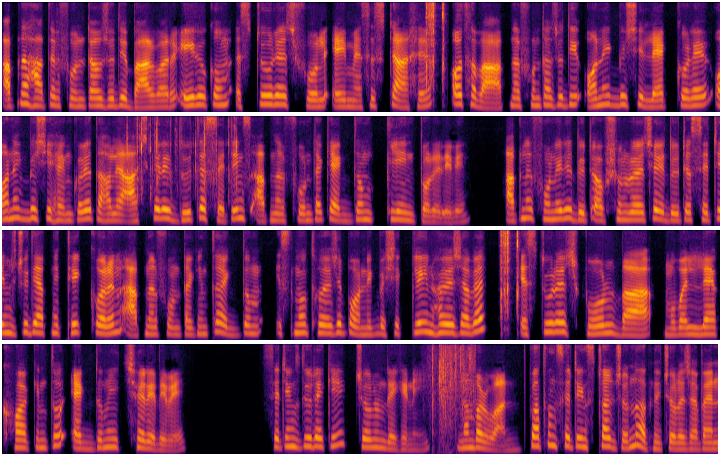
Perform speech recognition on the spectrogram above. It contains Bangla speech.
আপনার হাতের ফোনটাও যদি বারবার এইরকম স্টোরেজ ফুল এই মেসেজটা আসে অথবা আপনার ফোনটা যদি অনেক বেশি ল্যাক করে, অনেক বেশি হ্যাং করে তাহলে আজকের এই দুইটা সেটিংস আপনার ফোনটাকে একদম ক্লিন করে দিবে। আপনার ফোনেরই ২ টা অপশন রয়েছে। এই দুইটা সেটিংস যদি আপনি ঠিক করেন আপনার ফোনটা কিন্তু একদম স্মুথ হয়ে যাবে, অনেক বেশি ক্লিন হয়ে যাবে। স্টোরেজ ফুল বা মোবাইল ল্যাক হওয়া কিন্তু একদমই ছেড়ে দেবে। সেটিংস ২ টা কি? চলুন দেখে নিই। নাম্বার ওয়ান প্রথম সেটিংসটার জন্য আপনি চলে যাবেন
